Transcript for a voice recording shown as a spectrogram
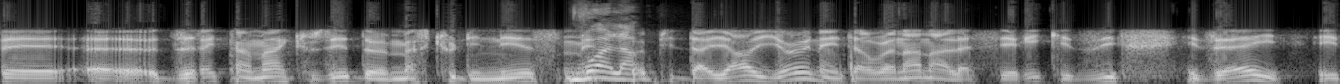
fait euh, directement accuser de masculinisme. Voilà. Puis d'ailleurs, il y a un intervenant dans la série qui dit, il dit, hey, il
